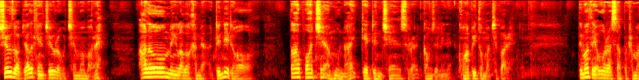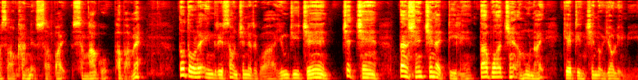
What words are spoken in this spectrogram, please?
ရှေးဥစွာဘုရားသခင်ကျေးဇူးတော်ကိုချီးမွမ်းပါတယ်အားလုံးမင်္ဂလာပါခင်ဗျဒီနေ့တော့တားဖွားခြင်းအမှု၌ကယ်တင်ခြင်းဆိုတဲ့အကောင်းစလေးနဲ့ခွာပေးတော့မှာဖြစ်ပါတယ်ဒီမတဲ့ဩရစာပထမဆောင်ခန်းနဲ့စာပိုက်15ကိုဖတ်ပါမယ်တိုးတော်လည်းအိန္ဒြေဆောင်ခြင်းနဲ့တကွာယုံကြည်ခြင်းချက်ချင်းတန်ရှင်းခြင်း၌တည်လင်တားဖွားခြင်းအမှု၌ကယ်တင်ခြင်းတို့ရောက်လိမ့်မည်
